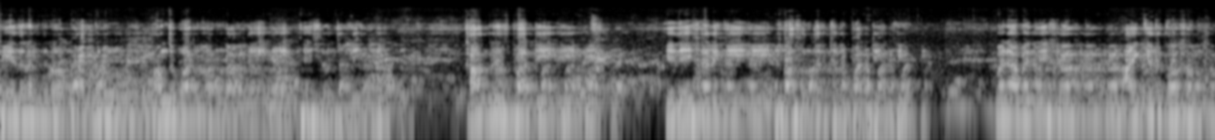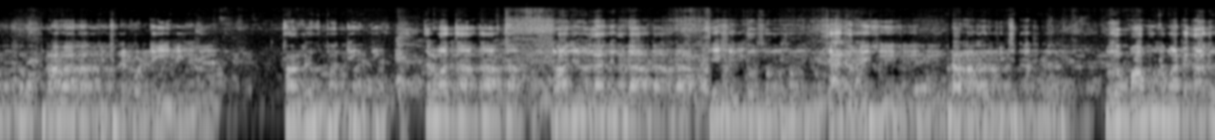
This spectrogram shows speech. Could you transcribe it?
పేదలకు కూడా బ్యాంకులు అందుబాటులో ఉండాలని చేసిన తల్లి. కాంగ్రెస్ పార్టీ ఈ దేశానికి స్వాతంత్రం ఇచ్చిన పార్టీ. మరి ఆమె దేశ ఐక్యత కోసం ప్రాణాలు అర్పించినటువంటి కాంగ్రెస్ పార్టీ. తర్వాత రాజీవ్ గాంధీ కూడా దేశం కోసం త్యాగం చేసి ప్రాణాలు అర్పించినారు. ఒక మామూలు మాట కాదు.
